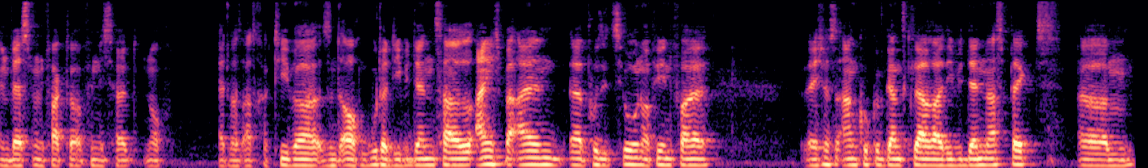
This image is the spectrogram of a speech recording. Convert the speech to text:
Investmentfaktor finde ich es halt noch etwas attraktiver, sind auch ein guter Dividendenzahler. Also eigentlich bei allen äh, Positionen auf jeden Fall, wenn ich das angucke, ganz klarer Dividendenaspekt. Ähm,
